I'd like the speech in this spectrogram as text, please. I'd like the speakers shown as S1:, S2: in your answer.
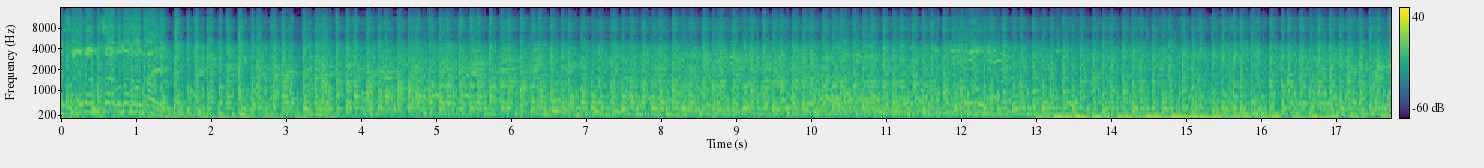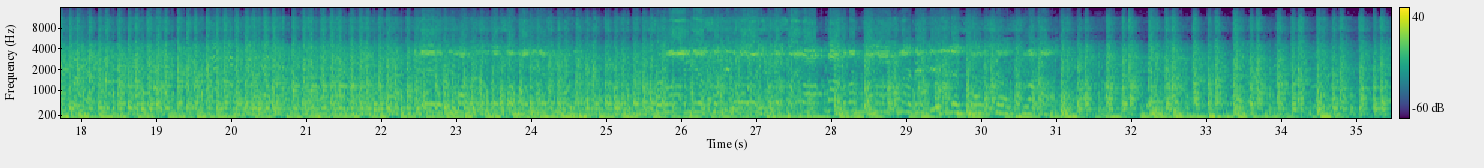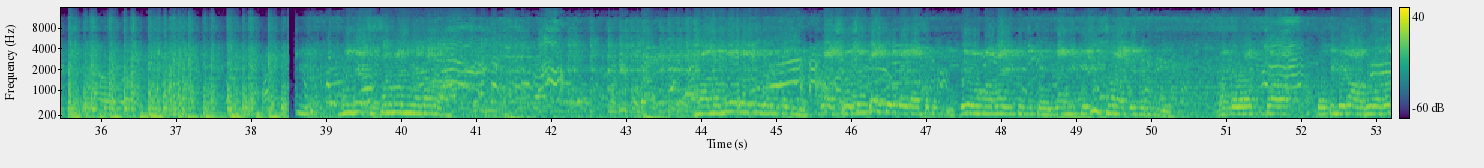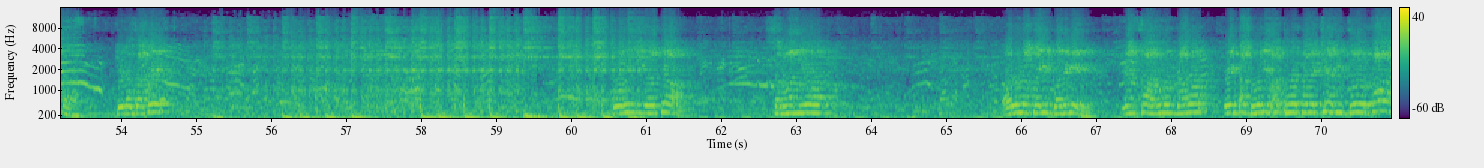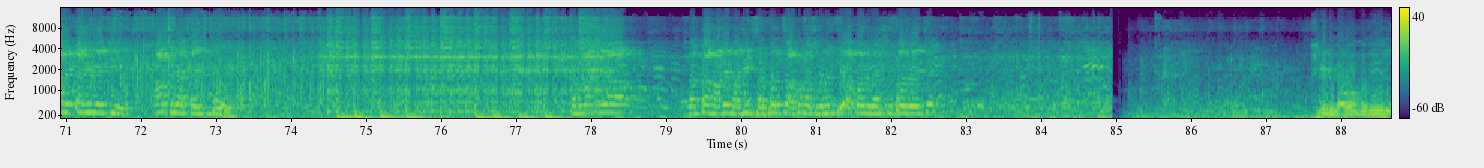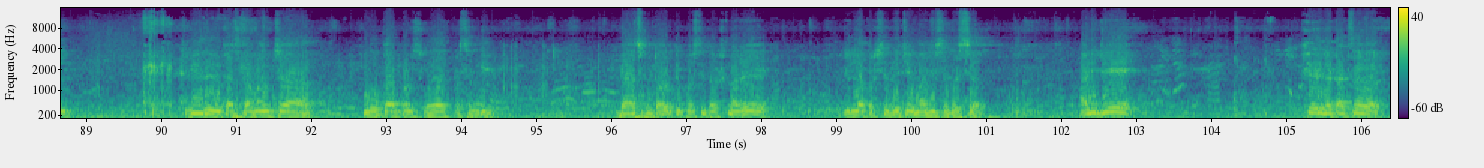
S1: महेश साहेबांचं आगमन होत आहे. देव माझा एकच तो ज्यांनी केली स्वराज्य निर्मिती. मान्यवरांच्या प्रतिमेला अभिवादन केलं जाते. कोविड योद्ध्या सर्वांनी अरुणाताई बर्गे यांचं आगमन झालं. एकदा दोन्ही हात वर करायची आणि जोरदार टाळी द्यायची आपल्या ताईंकडे. सन्माननीय दत्ता माने माजी सरपंच आपणास विनंती आपण व्यासपीठावर यायचे.
S2: खेड गावामधील विविध विकास कामांच्या लोकार्पण सोहळ्या प्रसंगी व्यासपीठावरती उपस्थित असणारे जिल्हा परिषदेचे माजी सदस्य आणि जे खेड गटाचं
